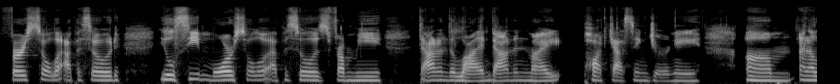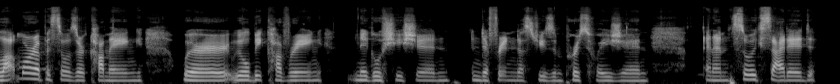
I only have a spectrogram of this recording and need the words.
first solo episode. You'll see more solo episodes from me down in the line, down in my podcasting journey. Um, and a lot more episodes are coming where we'll be covering negotiation in different industries and persuasion. And I'm so excited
